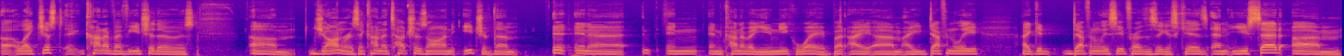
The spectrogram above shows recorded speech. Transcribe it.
uh, like just uh, kind of of each of those um, genres. It kind of touches on each of them in, in a in in kind of a unique way. But I um, I definitely I could definitely see it for the sickest kids. And you said um,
